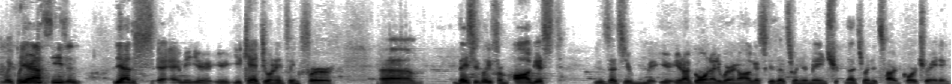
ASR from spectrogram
Like when Yeah. you're in season? Yeah, this. I mean, you're, you're you can't do anything for um, basically from August because that's your you're not going anywhere in August because that's when your main that's when it's hardcore training,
